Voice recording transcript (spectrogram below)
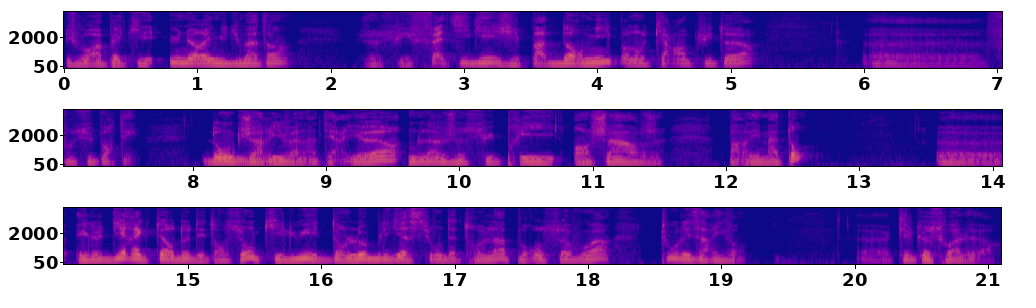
je vous rappelle qu'il est 1h30 du matin. Je suis fatigué, j'ai pas dormi pendant 48 heures. Euh, faut supporter. Donc j'arrive à l'intérieur. Là, je suis pris en charge par les matons euh, et le directeur de détention qui, lui, est dans l'obligation d'être là pour recevoir tous les arrivants, euh, quelle que soit l'heure.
